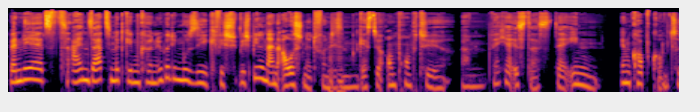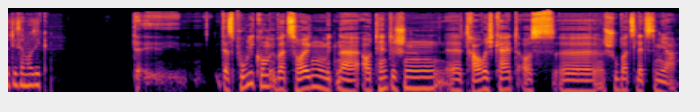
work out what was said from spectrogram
Wenn wir jetzt einen Satz mitgeben können über die Musik, wir, wir spielen einen Ausschnitt von mhm. diesem Gesture Impromptu. Ähm, welcher ist das, der Ihnen in den Kopf kommt zu dieser Musik? Da, das Publikum überzeugen mit einer authentischen äh, Traurigkeit aus äh, Schuberts letztem Jahr.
